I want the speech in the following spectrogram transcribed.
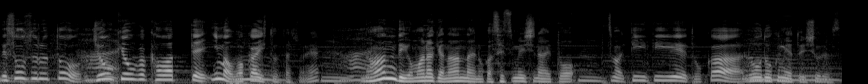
でそうすると状況が変わって、今若い人たちをね、なんで読まなきゃなんないのか説明しないと、つまり PTA とか労働組合と一緒です、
